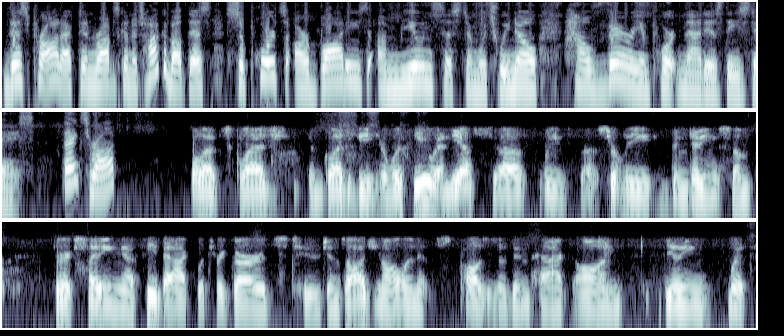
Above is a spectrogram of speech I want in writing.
this product, and Rob's going to talk about this, supports our body's immune system, which we know how very important that is these days. Thanks, Rob. Well, that's glad. I'm glad to be here with you. And yes, uh, we've uh, certainly been getting some very exciting uh, feedback with regards to genzogenol and its positive impact on dealing with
